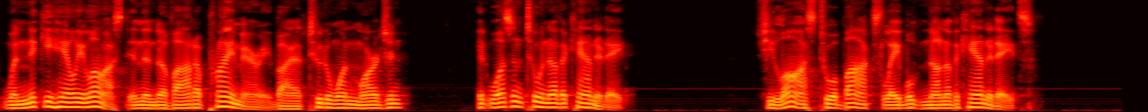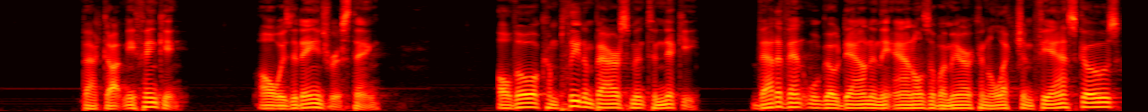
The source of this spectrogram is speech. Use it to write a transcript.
When Nikki Haley lost in the Nevada primary by a 2 to 1 margin, it wasn't to another candidate. She lost to a box labeled None of the Candidates. That got me thinking. Always a dangerous thing. Although a complete embarrassment to Nikki, that event will go down in the annals of American election fiascos,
